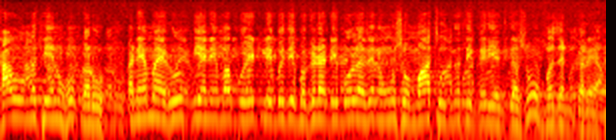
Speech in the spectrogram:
ખાવું નથી એનું શું કરવું અને એમાં રૂપિયાની બાપુ એટલી બધી બગડાટી બોલે છે ને હું શું માથું જ નથી કરી શકતા? શું ભજન કરે આમ?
